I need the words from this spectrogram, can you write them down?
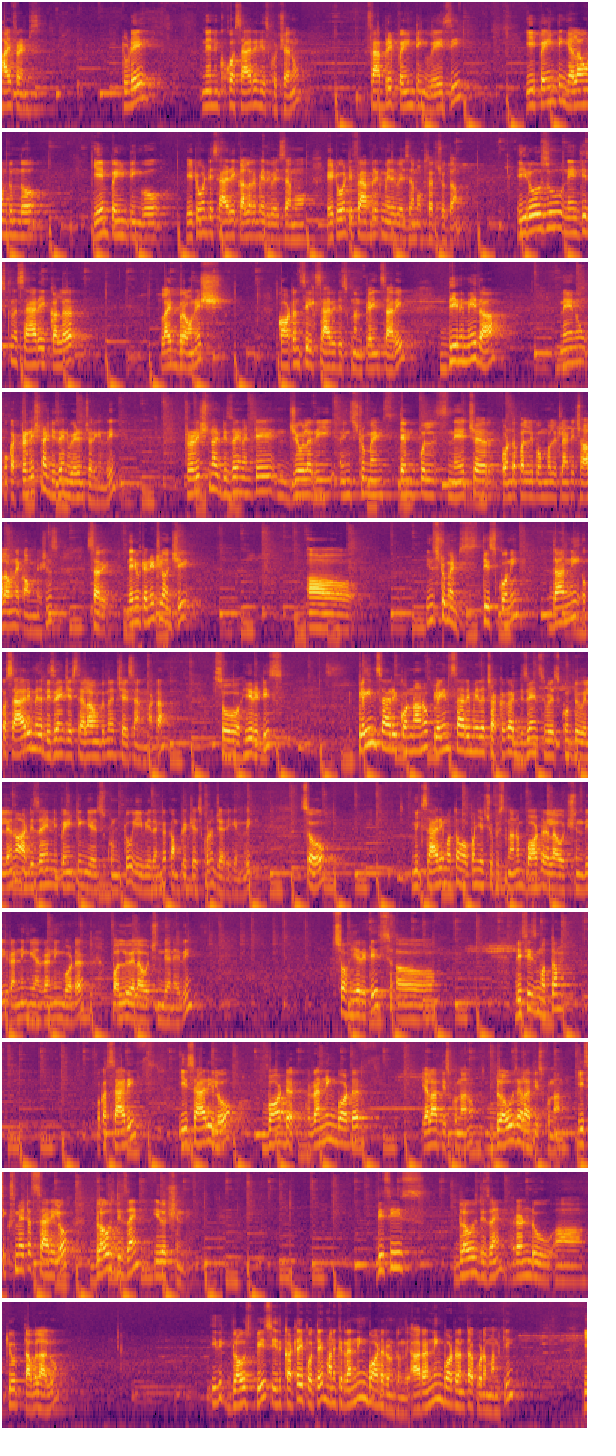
Hi friends today నేను ఇంకొక శారీ తీసుకొచ్చాను. ఫ్యాబ్రిక్ పెయింటింగ్ వేసి ఈ పెయింటింగ్ ఎలా ఉంటుందో ఏం పెయింటింగో ఎటువంటి శారీ కలర్ మీద వేసామో ఎటువంటి ఫ్యాబ్రిక్ మీద వేసామో ఒకసారి చూద్దాం. ఈరోజు నేను తీసుకున్న sari colour light brownish cotton silk sari తీసుకున్నాను ప్లెయిన్ శారీ దీని మీద నేను ఒక ట్రెడిషనల్ డిజైన్ వేయడం జరిగింది. ట్రెడిషనల్ డిజైన్ అంటే jewellery instruments temples nature Kondapalli బొమ్మలు ఇట్లాంటివి చాలా ఉన్నాయి కాంబినేషన్స్. సరే నేను వీటన్నిటిలోంచి ఇన్స్ట్రుమెంట్స్ తీసుకొని దాన్ని ఒక శారీ మీద డిజైన్ చేస్తే ఎలా ఉంటుందని చేశాను అనమాట so here it is plain sari కొన్నాను. ప్లెయిన్ శారీ మీద చక్కగా డిజైన్స్ వేసుకుంటూ వెళ్ళాను. ఆ డిజైన్ని పెయింటింగ్ చేసుకుంటూ ఈ విధంగా కంప్లీట్ చేసుకోవడం జరిగింది. సో మీకు శారీ మొత్తం ఓపెన్ చేసి చూపిస్తున్నాను. బార్డర్ ఎలా వచ్చింది? రన్నింగ్ రన్నింగ్ బార్డర్ పళ్ళు ఎలా వచ్చింది అనేది. So here it is this is మొత్తం ఒక శారీ. ఈ శారీలో బార్డర్ రన్నింగ్ బార్డర్ ఎలా తీసుకున్నాను? బ్లౌజ్ ఎలా తీసుకున్నాను? ఈ సిక్స్ మీటర్స్ శారీలో బ్లౌజ్ డిజైన్ ఇది వచ్చింది. దిస్ ఈజ్ బ్లౌజ్ డిజైన్ రెండు uh, క్యూట్ తబలాలు. ఇది బ్లౌజ్ పీస్ ఇది కట్ అయిపోతే మనకి రన్నింగ్ బార్డర్ ఉంటుంది. ఆ రన్నింగ్ బార్డర్ అంతా కూడా మనకి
